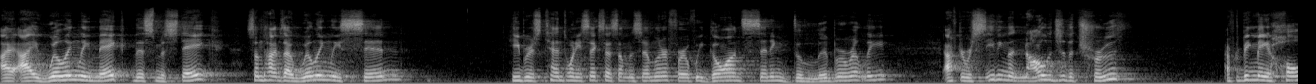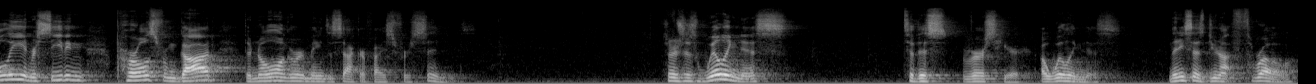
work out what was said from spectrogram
I, I willingly make this mistake. Sometimes I willingly sin. Hebrews 10:26 says something similar, for if we go on sinning deliberately after receiving the knowledge of the truth, after being made holy and receiving pearls from God, there no longer remains a sacrifice for sins. So there's this willingness to this verse here, a willingness. And then he says, do not throw.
